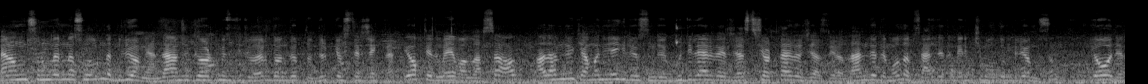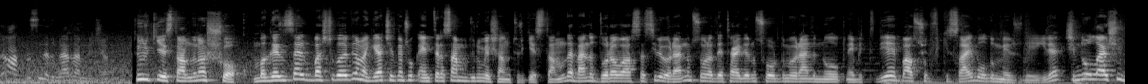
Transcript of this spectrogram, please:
Ben onun sunumları nasıl olduğunu da biliyorum yani. Daha önce gördüğümüz videoları döndürüp döndürüp gösterecekler. Yok dedim eyvallah sağ ol. Adam diyor ki ama niye gidiyorsun diyor. Goodie'ler vereceğiz, tişörtler vereceğiz diyor. Lan dedim oğlum sen dedim benim kim olduğumu biliyor musun? Yo dedi. Haklısın dedim nereden bileceğim. Türkiye standına şok. Magazinsel bir başlık olabilir ama gerçekten çok enteresan bir durum yaşandı Türkiye standında. Ben de Dora vasıtasıyla öğrendim. Sonra detaylarını sordum öğrendim ne olup ne bitti diye. Bazı çok fikir sahibi oldum mevzuyla ilgili. Şimdi olay şu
